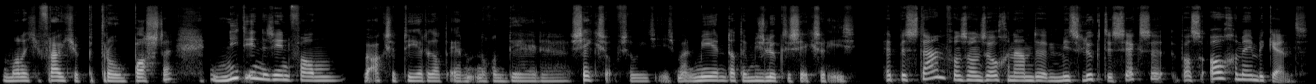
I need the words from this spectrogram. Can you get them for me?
mannetje-vrouwtje patroon pasten. Niet in de zin van we accepteren dat er nog een derde seks of zoiets is, maar meer dat er mislukte seks is. Het bestaan van zo'n zogenaamde mislukte seksen was algemeen bekend.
